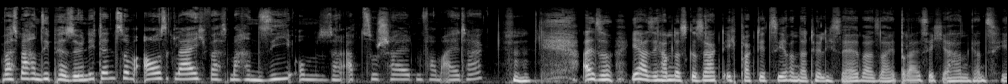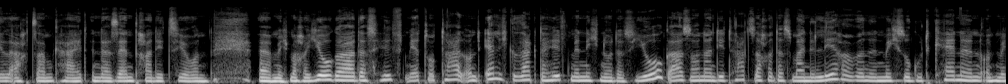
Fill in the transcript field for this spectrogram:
Was machen Sie persönlich denn zum Ausgleich? Was machen Sie, um sozusagen abzuschalten vom Alltag? Also ja, Sie haben das gesagt, ich praktiziere natürlich selber seit 30 Jahren ganz viel Achtsamkeit in der Zen-Tradition. Ähm, ich mache Yoga, das hilft mir total. Und ehrlich gesagt, da hilft mir nicht nur das Yoga, sondern die Tatsache, dass meine Lehrerinnen mich so gut kennen und mich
